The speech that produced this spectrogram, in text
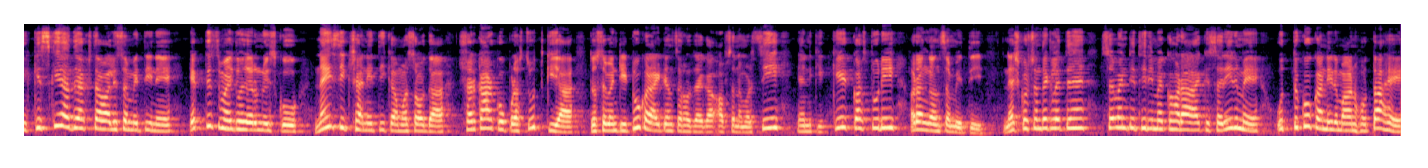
कि किसकी अध्यक्षता वाली समिति ने 31 मई 2019 को नई शिक्षा नीति का मसौदा सरकार को प्रस्तुत किया? तो 72 का राइट आंसर हो जाएगा ऑप्शन नंबर सी यानी कि के कस्तूरी रंगन समिति। नेक्स्ट क्वेश्चन देख लेते हैं। 73 में कह रहा है कि शरीर में उत्तकों का निर्माण होता है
